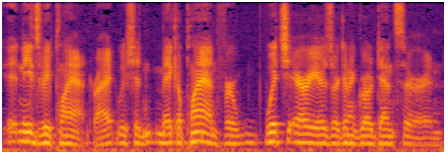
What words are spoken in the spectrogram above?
it needs to be planned, right? We should make a plan for which areas are going to grow denser and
